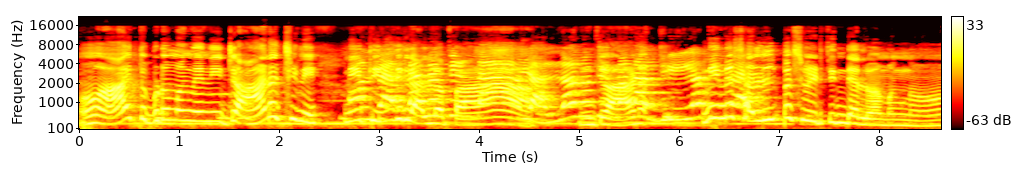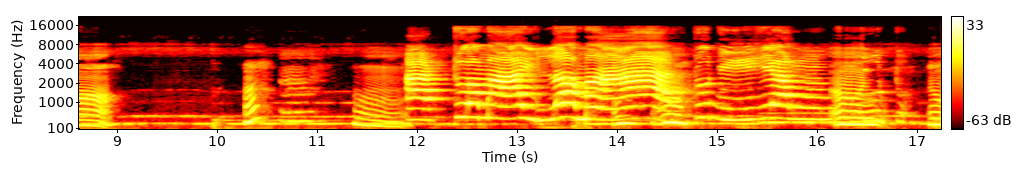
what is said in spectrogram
ಹ್ಞೂ ಆಯ್ತು ಬಿಡು ಮಗ್ನೆ ನೀ ಜಾಣ ಚಿನಿ ನೀ ತಿಂದಿಲ್ಲ ಅಲ್ವಪ್ಪ ಜಾಣ ನೀನು ಸ್ವಲ್ಪ ಸ್ವೀಟ್ ತಿಂದೆ ಅಲ್ವಾ ಮಗನು? ಹ್ಞೂ ಹ್ಞೂ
